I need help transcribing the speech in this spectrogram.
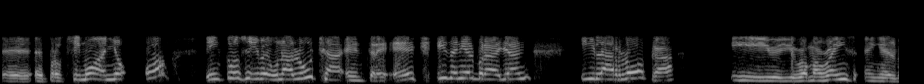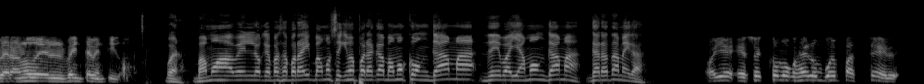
eh, el próximo año o inclusive una lucha entre Edge y Daniel Bryan y La Roca y Roman Reigns en el verano del 2022. Bueno, vamos a ver lo que pasa por ahí. Vamos, seguimos por acá. Vamos con Gama de Bayamón. Gama, Garata Mega. Oye, eso es como coger un buen pastel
